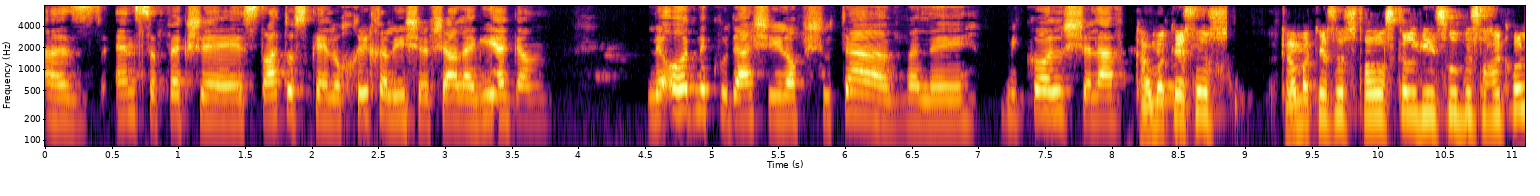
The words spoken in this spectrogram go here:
אז אין ספק ש Stratoscale הוכיחה לי שאפשר להגיע גם לעוד נקודה שהיא לא פשוטה, אבל אה, מכל שלב... כמה כסף? כמה כסף Stratoscale גייסו בסך הכל?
